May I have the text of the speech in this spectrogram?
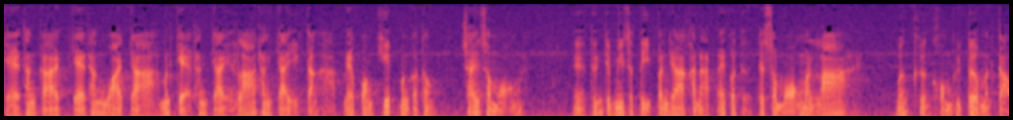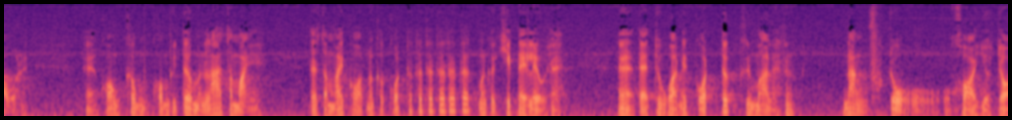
แก่ทั้งกาย แก่ทั้งวาจา มันแก่ทั้งใจล้าทั้งใจอีกต่างหาก ในความคิดมันก็ต้องใช้สมอง ถึงจะมีสติปัญญาขนาดไหนก็เถอะแต่สมองมันล้าเมื่อเครื่องคอมพิวเตอร์มันเก่าเครื่องคอมพิวเตอร์มันล้าสมัย แต่สมัยก่อนมันก็กดตึ๊กตึ๊กตึ๊กตึ๊กมันก็คิดได้เร็วใช่แต่ทุกวันนี้กดตึ๊กขึ้นมาเลยนั่งโจคอยอยู่จอ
